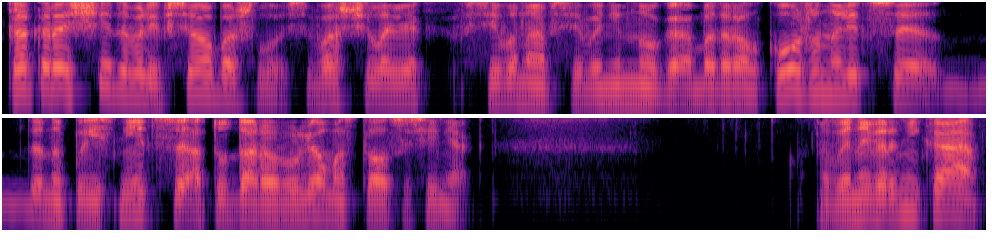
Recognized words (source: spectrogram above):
как и рассчитывали, все обошлось. Ваш человек всего-навсего немного ободрал кожу на лице, да на пояснице от удара рулем остался синяк. Вы наверняка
